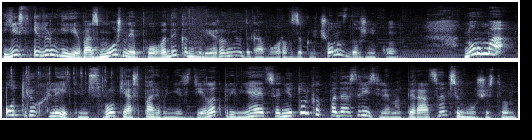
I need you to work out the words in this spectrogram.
Есть и другие возможные поводы к аннулированию договоров, заключенных с должником. Норма о трехлетнем сроке оспаривания сделок применяется не только к подозрительным операциям с имуществом,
